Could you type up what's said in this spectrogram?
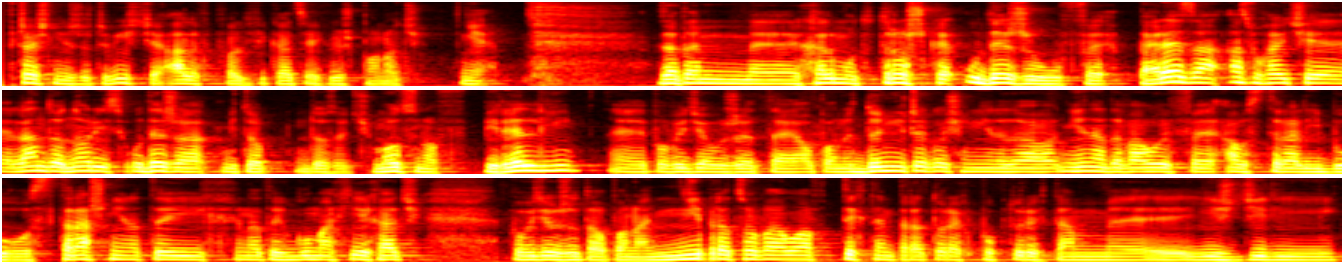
Wcześniej rzeczywiście, ale w kwalifikacjach już ponoć nie. Zatem e, Helmut troszkę uderzył w Pereza, a słuchajcie, Lando Norris uderza mi to dosyć mocno w Pirelli. E, powiedział, że te opony do niczego się nie, nada, nie nadawały w Australii, było strasznie na tych, na tych gumach jechać. Powiedział, że ta opona nie pracowała w tych temperaturach, po których tam e, jeździli,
